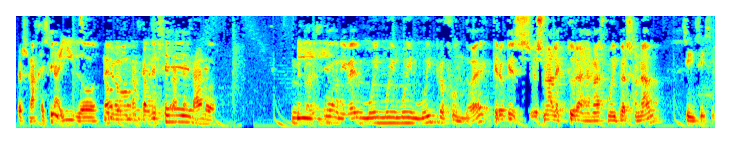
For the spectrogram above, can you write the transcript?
personajes caídos, ¿no? Pero me parece, me parece a nivel muy, muy, muy, muy profundo. ¿eh? Creo que es, es, una lectura además muy personal. Sí, sí, sí,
